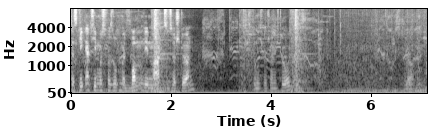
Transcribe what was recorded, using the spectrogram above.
Das Gegnerteam muss versuchen, mit Bomben den Markt zu zerstören. Bin ich wahrscheinlich tot. Auch nicht.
